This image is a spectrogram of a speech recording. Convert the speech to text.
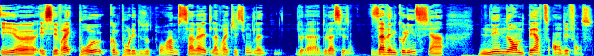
euh, et, c'est vrai que pour eux, comme pour les deux autres programmes, ça va être la vraie question de la, de la, de la saison. Zaven Collins, c'est une énorme perte en défense.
